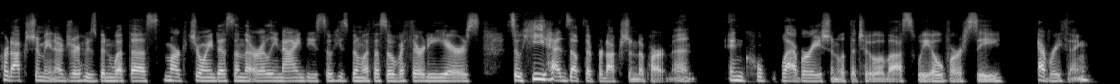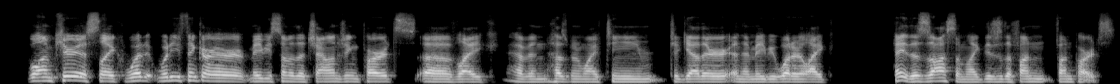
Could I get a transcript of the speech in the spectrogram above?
production manager who's been with us. Mark joined us in the early 90s. So he's been with us over 30 years. So he heads up the production department in collaboration with the two of us. We oversee everything. Well, I'm curious, like, what what do you think are maybe some of the challenging parts of like having husband wife team together, and then maybe what are like, hey, this is awesome. Like, these are the fun fun parts.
